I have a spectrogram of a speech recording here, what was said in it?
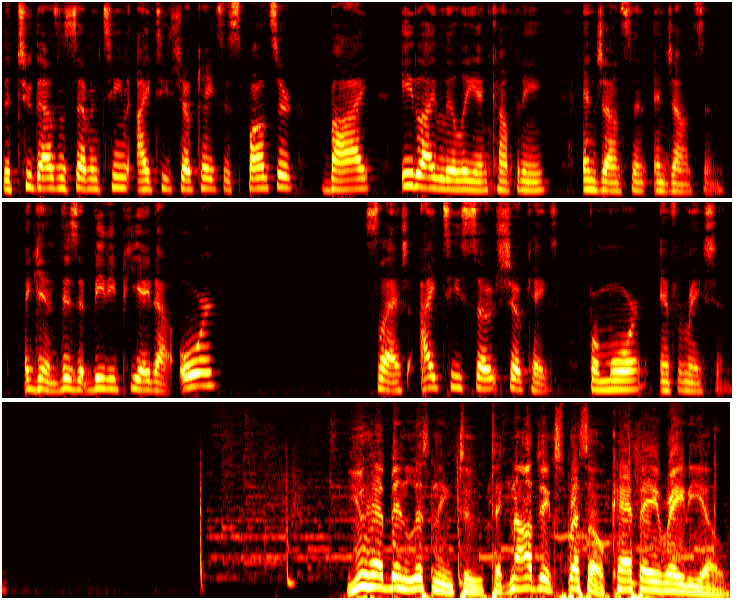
The 2017 IT Showcase is sponsored by Eli Lilly and Company and Johnson and Johnson. Again, visit bdpa.org slash IT Showcase for more information. You have been listening to Technology Expresso Cafe Radio.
